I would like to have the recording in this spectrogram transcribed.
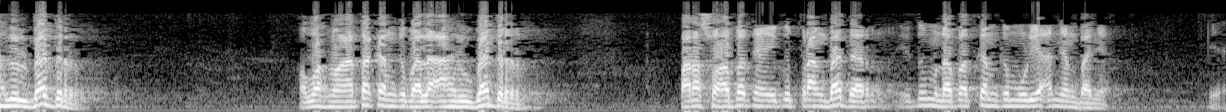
ahlul badr Allah mengatakan kepada ahlul badr para sahabat yang ikut perang badar itu mendapatkan kemuliaan yang banyak ya.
